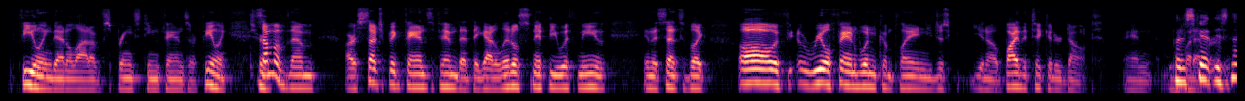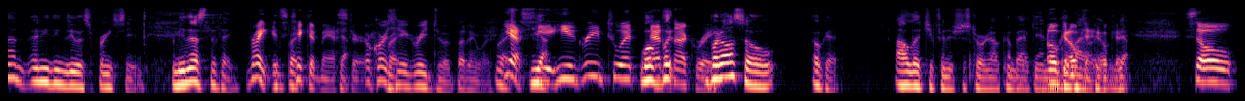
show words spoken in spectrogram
feeling that a lot of Springsteen fans are feeling. Some of them are such big fans of him that they got a little snippy with me in the sense of like, "Oh, if a real fan wouldn't complain, you just, you know, buy the ticket or don't." And But it's, got, it's not anything to do with Springsteen. I mean, that's the thing. right, it's Ticketmaster. Of course, he agreed to it, but anyway. Yes, Yeah. he, he agreed to it. Well, That's but, not great. But also, okay, I'll let you finish the story and I'll come back in. Okay, okay, opinion. okay. Yeah. So,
